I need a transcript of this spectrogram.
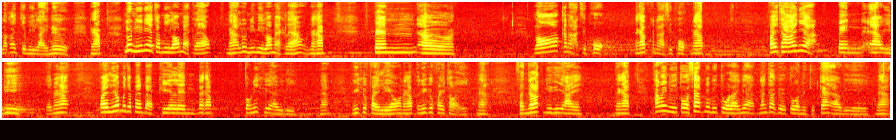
แล้วก็จะมีไลเนอร์นะครับรุ่นนี้เนี่ยจะมีล้อแม็กแล้วนะฮะรุ่นนี้มีล้อแม็กแล้วนะครับเป็นเอ่อล้อขนาด 16 นะครับขนาด 16 นะครับ ไฟท้ายเนี่ยเป็น LED เห็นไหมฮะไฟเลี้ยวมันจะเป็นแบบเคลียร์เลนนะครับ ตรงนี้คือ LED นะนี่คือไฟเลี้ยวนะครับตรงนี้คือไฟถอยนะสัญลักษณ์ DDI นะครับถ้าไม่มีตัว Z ไม่มีตัวอะไรเนี่ยนั่นก็คือตัว 1.9 LDA นะฮะ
